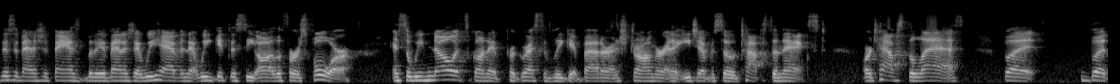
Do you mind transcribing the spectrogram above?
Disadvantage of fans, but the advantage that we have, and that we get to see all the first four, and so we know it's going to progressively get better and stronger, and each episode tops the next or tops the last. But but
